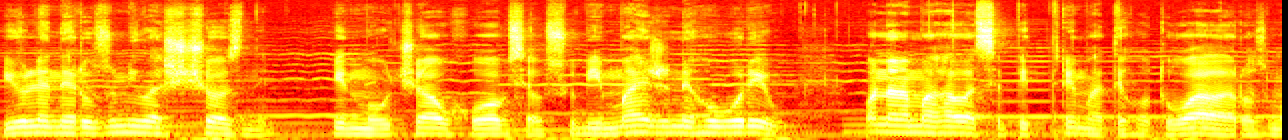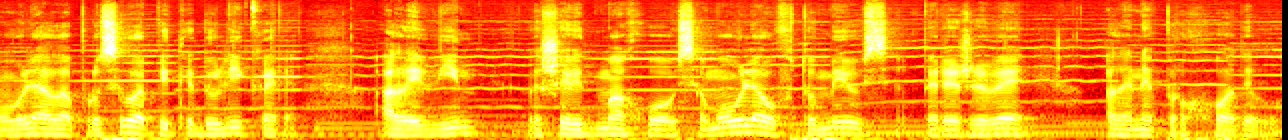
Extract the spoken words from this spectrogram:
Юля не розуміла, що з ним. Він мовчав, ховався в собі, майже не говорив. Вона намагалася підтримати, готувала, розмовляла, просила піти до лікаря, але він лише відмахувався, мовляв, втомився, переживе, але не проходило.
